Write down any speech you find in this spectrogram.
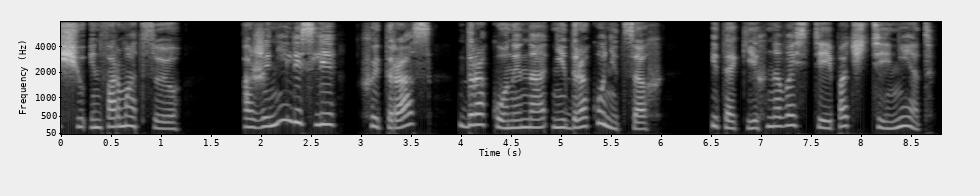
ищу информацию. А женились ли хоть раз драконы на недраконицах? И таких новостей почти нет.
